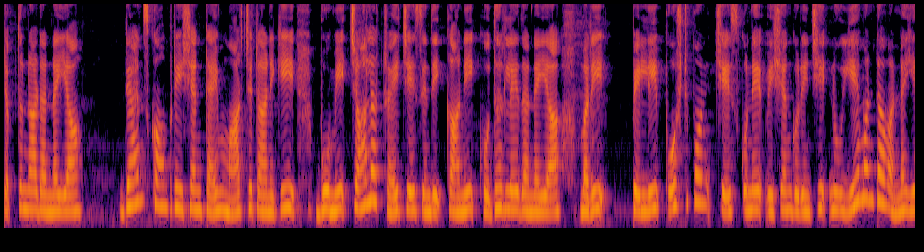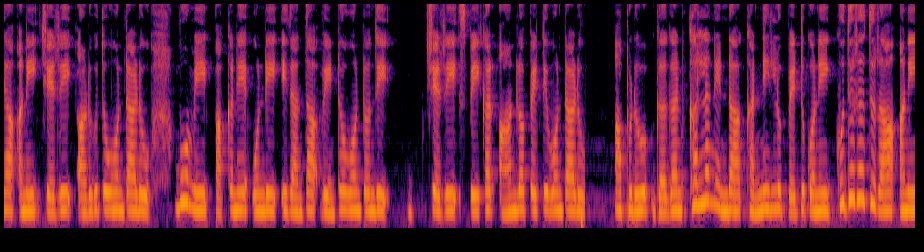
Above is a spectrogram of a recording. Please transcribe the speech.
చెప్తున్నాడన్నయ్య. డ్యాన్స్ కాంపిటీషన్ టైం మార్చటానికి భూమి చాలా ట్రై చేసింది కానీ కుదరలేదన్నయ్య. మరి పెళ్ళి పోస్ట్ పోన్ చేసుకునే విషయం గురించి నువ్వు ఏమంటావన్నయ్యా అన్నయ్య అని చెర్రి అడుగుతూ ఉంటాడు. భూమి పక్కనే ఉండి ఇదంతా వింటూ ఉంటుంది. చెర్రీ స్పీకర్ ఆన్లో పెట్టి ఉంటాడు. అప్పుడు గగన్ కళ్ళ నిండా కన్నీళ్ళు పెట్టుకొని కుదరదురా అని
